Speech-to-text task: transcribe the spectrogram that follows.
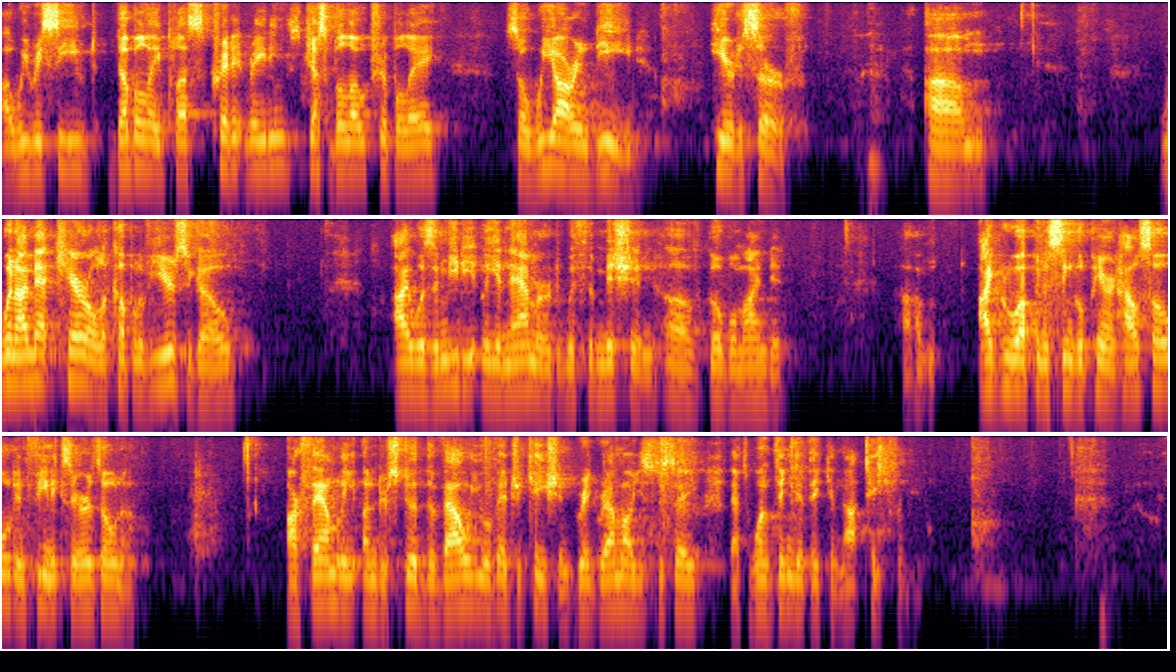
Uh, we received double A plus credit ratings, just below triple A. So we are indeed here to serve. Um, when I met Carol a couple of years ago, I was immediately enamored with the mission of GlobalMindED. Um, I grew up in a single parent household in Phoenix, Arizona. Our family understood the value of education. Great grandma used to say, that's one thing that they cannot take from you.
